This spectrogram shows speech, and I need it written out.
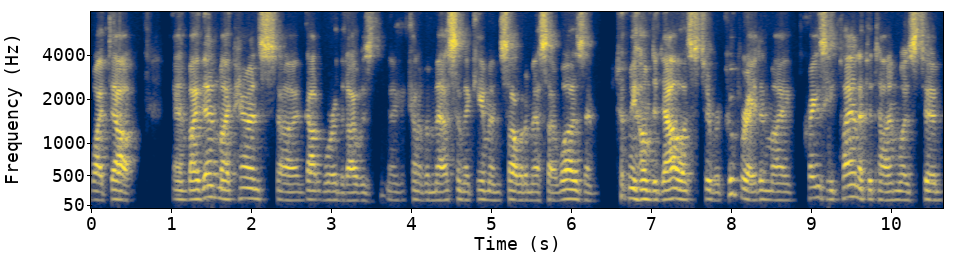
wiped out. And by then, my parents uh, got word that I was uh, kind of a mess, and they came and saw what a mess I was and took me home to Dallas to recuperate. And my crazy plan at the time was to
